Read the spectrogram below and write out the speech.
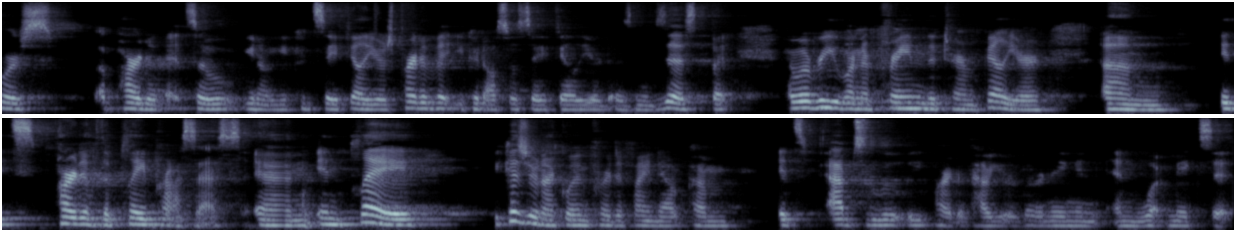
course, a part of it. So, you know, you could say failure is part of it. You could also say failure doesn't exist. But however you want to frame the term failure, um, it's part of the play process. And in play, because you're not going for a defined outcome, it's absolutely part of how you're learning and, and what makes it,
